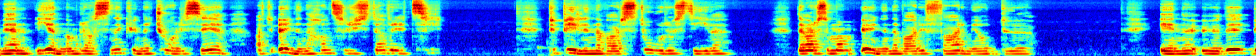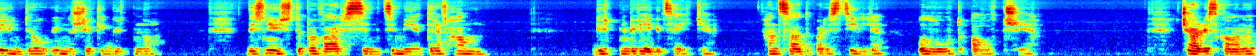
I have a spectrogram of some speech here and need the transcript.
men gjennom glassene kunne Charlie se at øynene hans lyste av redsel. Pupillene var store og stive. Det var som om øynene var i ferd med å dø. Ene øde begynte å undersøke gutten nå. Det snuste på hver centimeter av ham. Gutten beveget seg ikke. Han sa det bare stille og lot alt skje. Charlie Scano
